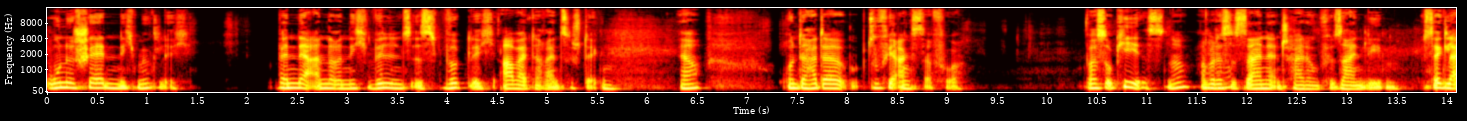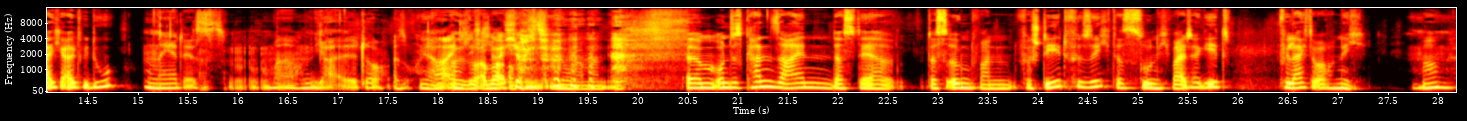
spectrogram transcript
ohne Schäden nicht möglich. Wenn der andere nicht willens ist, wirklich Arbeit da reinzustecken. Ja. Und da hat er zu viel Angst davor. Was okay ist, ne? Aber mhm. das ist seine Entscheidung für sein Leben. Ist er gleich alt wie du? Nee, der ist ein Jahr älter. Also ja, ja eigentlich also, aber gleich alt. Ein junger Mann, ja. ähm, und es kann sein, dass der das irgendwann versteht für sich, dass es so nicht weitergeht. Vielleicht aber auch nicht. Ne? Mhm.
